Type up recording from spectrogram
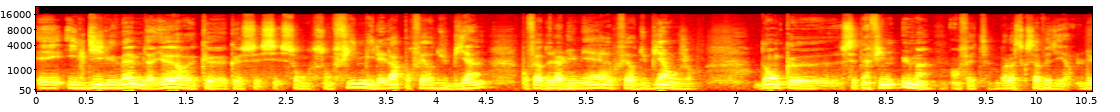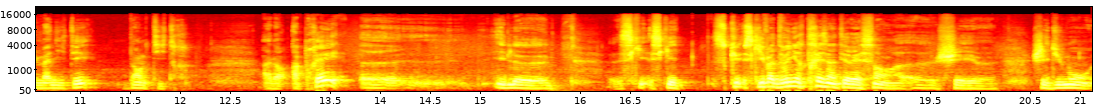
et il dit lui-même d'ailleurs que, son, film, il est là pour faire du bien, pour faire de la lumière et pour faire du bien aux gens. Donc euh, c'est un film humain en fait. Voilà ce que ça veut dire. L'humanité dans le titre. Alors après, euh, euh, ce, qui, va devenir très intéressant chez, chez Dumont,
